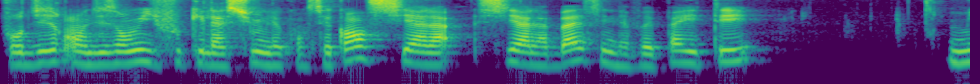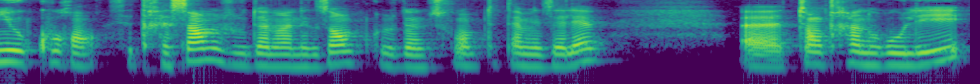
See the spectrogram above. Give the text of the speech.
pour dire en disant oui, il faut qu'il assume les conséquences si à la, si à la base il n'avait pas été mis au courant. C'est très simple, je vous donne un exemple que je donne souvent peut-être à mes élèves. Euh, tu es en train de rouler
